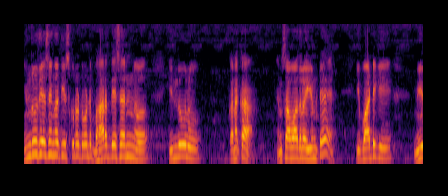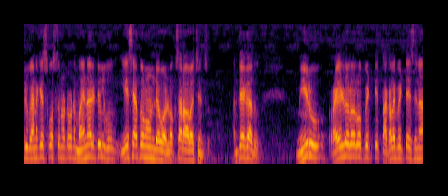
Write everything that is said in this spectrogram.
హిందూ దేశంగా తీసుకున్నటువంటి భారతదేశాన్ని హిందువులు కనుక హింసావాదులు అయి ఉంటే ఈ పార్టీకి మీరు వెనకేసుకొస్తున్నటువంటి మైనారిటీలు ఏ శాతంలో ఉండేవాళ్ళు? ఒకసారి ఆలోచించు. అంతేకాదు మీరు రైళ్ళలో పెట్టి తగలబెట్టేసినా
